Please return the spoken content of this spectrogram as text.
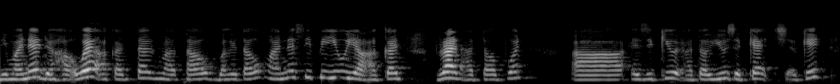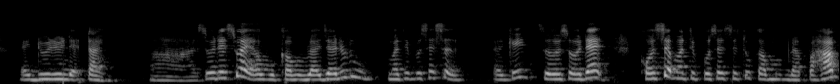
di mana the hardware akan tahu bagi tahu mana CPU yang akan run ataupun uh, execute atau use a cache, okay during that time. Ha, so that's why uh, kamu belajar dulu multiprocessor. Okay, so so that konsep multiprocessor tu kamu dah faham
